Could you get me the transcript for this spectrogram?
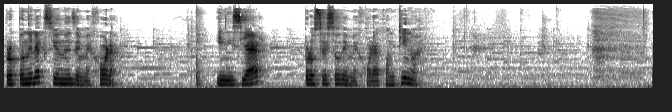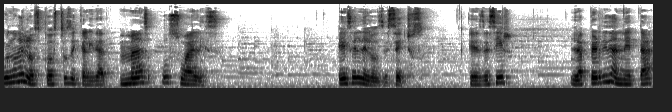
proponer acciones de mejora, iniciar proceso de mejora continua. Uno de los costos de calidad más usuales es el de los desechos, es decir, la pérdida neta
